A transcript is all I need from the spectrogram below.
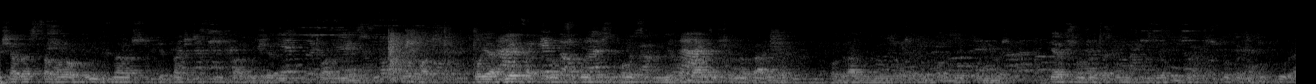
Wysiadasz z samolotu i znasz 15 słów albo 7 słów po angielsku. Twoja wiedza, którą przywozisz z Polski nie za bardzo się nadaje od razu do czegokolwiek, ponieważ pierwszą rzecz, jaką musisz zrobić, to musisz poznać kulturę,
